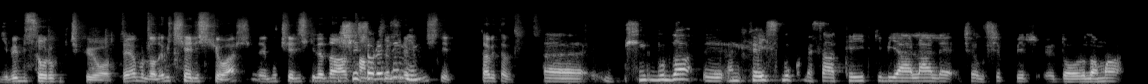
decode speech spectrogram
gibi bir soru çıkıyor ortaya. Burada da bir çelişki var. E, bu çelişki de daha bir şey tam çözülebilmiş değil. Tabii tabii. Ee, şimdi burada e, hani Facebook mesela teyit gibi yerlerle çalışıp bir e, doğrulama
